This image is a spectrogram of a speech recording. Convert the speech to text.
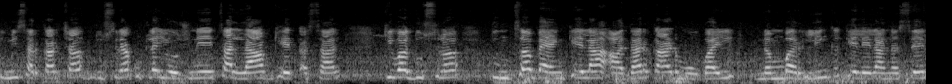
तुम्ही सरकारच्या दुसऱ्या कुठल्या योजनेचा लाभ घेत असाल किंवा दुसरं तुमचं बँकेला Aadhaar card mobile number link केलेला नसेल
